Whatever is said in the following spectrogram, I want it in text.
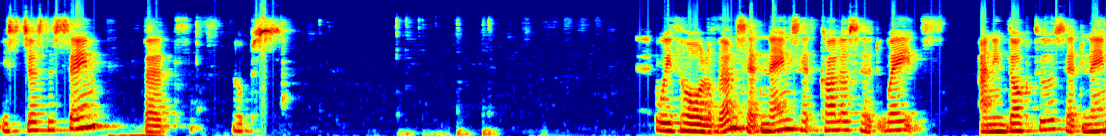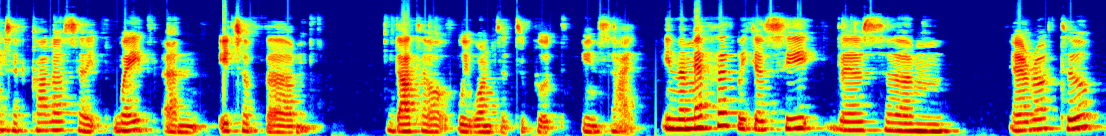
It's just the same, but oops. With all of them, set name, set color, set weight, and in Dog2, set name, set color, set weight, and each of the data we wanted to put inside. In the method, we can see there's um, error too.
